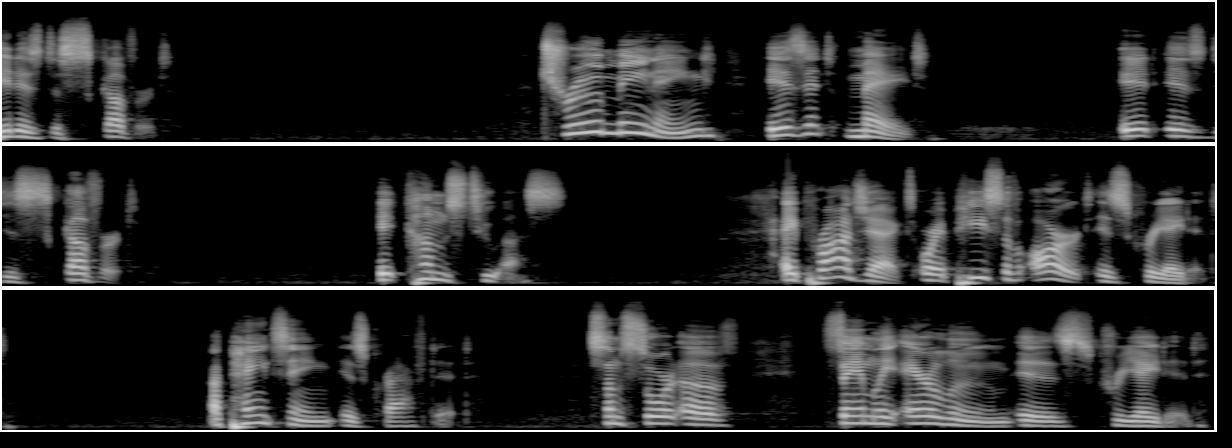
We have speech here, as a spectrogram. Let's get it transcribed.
it is discovered. True meaning isn't made, it is discovered. It comes to us. A project or a piece of art is created, a painting is crafted, some sort of family heirloom is created,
